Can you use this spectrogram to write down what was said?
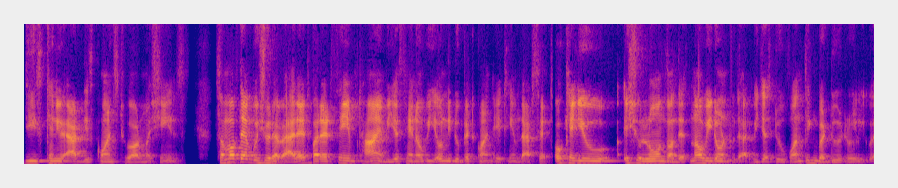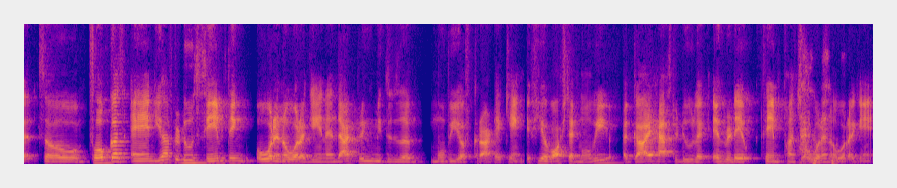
these can you add these coins to our machines some of them we should have added, but at the same time, we just say, no, we only do Bitcoin ATM. That's it. Or can you issue loans on this? No, we don't do that. We just do one thing, but do it really well. So focus and you have to do same thing over and over again. And that brings me to the movie of Karate King. If you have watched that movie, a guy has to do like every day, same punch over and over again.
